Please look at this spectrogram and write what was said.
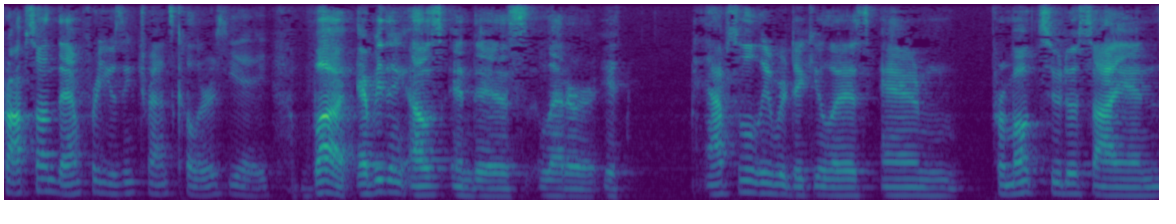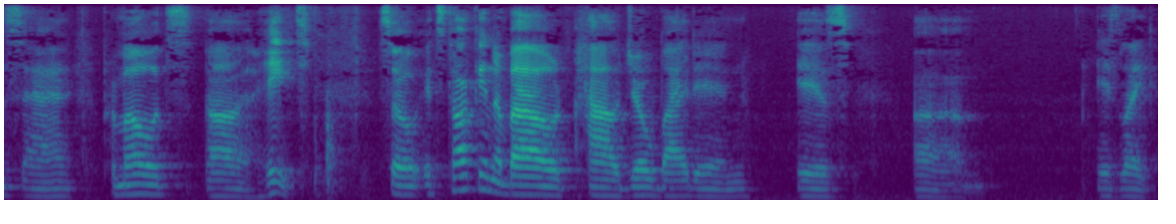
props on them for using trans colors, yay. But everything else in this letter is absolutely ridiculous and promotes pseudoscience and promotes uh, hate. So it's talking about how Joe Biden is um, is like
